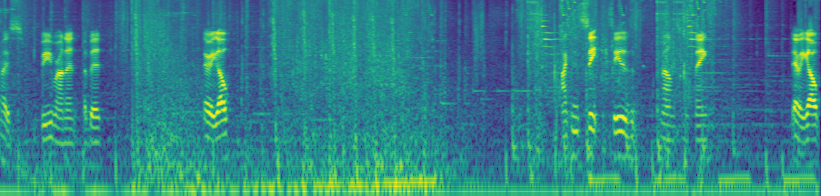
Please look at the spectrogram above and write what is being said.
Try to speed run it a bit. There we go. I can see see there's a mountain thing. There we go.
